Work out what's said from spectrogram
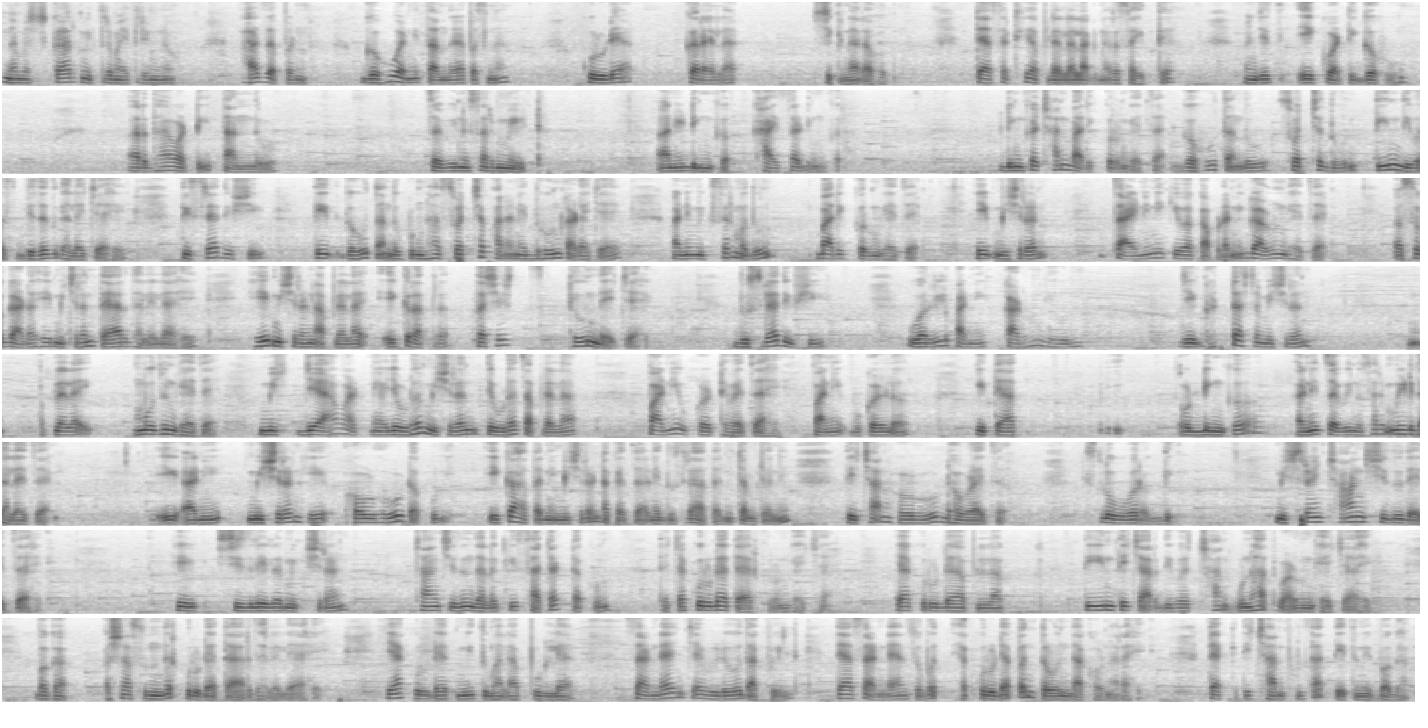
नमस्कार मित्रमैत्रिणींनो. आज आपण गहू आणि तांदळापासून कुरड्या करायला शिकणार आहोत. त्यासाठी आपल्याला लागणारं साहित्य म्हणजेच एक वाटी गहू अर्धा वाटी तांदूळ चवीनुसार मीठ आणि डिंक खायचा डिंक. डिंक छान बारीक करून घ्यायचा. गहू तांदूळ स्वच्छ धुवून तीन दिवस भिजत घालायचे आहे. तिसऱ्या दिवशी ते गहू तांदूळ पुन्हा स्वच्छ पाण्याने धुवून काढायचे आहे आणि मिक्सरमधून बारीक करून घ्यायचं आहे. हे मिश्रण चाळणीने किंवा कापडाने गाळून घ्यायचं आहे. असं गाढं हे मिश्रण तयार झालेलं आहे. हे मिश्रण आपल्याला एक रात्र तसेच ठेवून द्यायचे आहे. दुसऱ्या दिवशी वरील पाणी काढून घेऊन जे घट्ट असं मिश्रण आपल्याला मोजून घ्यायचं आहे. मिश ज्या वाटण्या जेवढं मिश्रण तेवढंच आपल्याला पाणी उकळत ठेवायचं आहे. पाणी उकळलं की त्यात तो डिंक आणि चवीनुसार मीठ घालायचं आहे. ए- आणि मिश्रण हे हळूहळू टाकून एका हाताने मिश्रण टाकायचं आणि दुसऱ्या हाताने चमच्याने ते छान हळूहळू ढवळायचं. स्लोवर अगदी. मिश्रण छान शिजू द्यायचं आहे. हे शिजलेलं मिश्रण छान शिजून झालं की साच्यात टाकून त्याच्या कुरड्या तयार करून घ्यायच्या. या कुरड्या आपल्याला तीन ते चार दिवस छान उन्हात वाळून घ्यायच्या आहे. बघा अशा सुंदर कुरड्या तयार झालेल्या आहे. या कुरड्यात मी तुम्हाला पुढल्या सांड्यांच्या व्हिडिओ दाखवेल. त्या सांड्यांसोबत या कुरड्या पण तळून दाखवणार आहे. त्या किती छान फुलतात ते तुम्ही बघा.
